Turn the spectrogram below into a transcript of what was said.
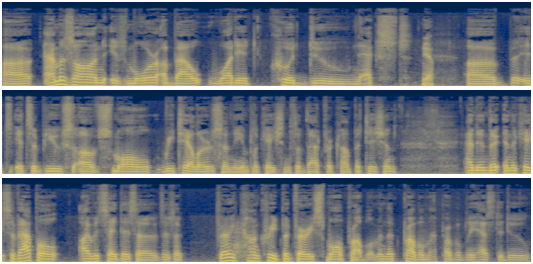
Uh, Amazon is more about what it could do next. Yeah. Uh, it's its abuse of small retailers and the implications of that for competition. And in the in the case of Apple, I would say there's a there's a very concrete but very small problem, and that problem probably has to do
